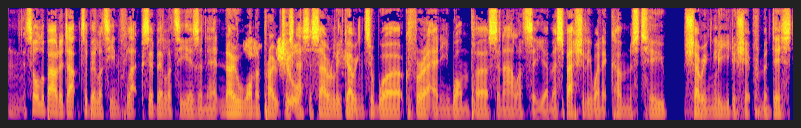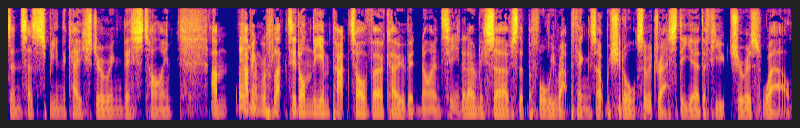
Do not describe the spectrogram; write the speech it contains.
Mm, it's all about adaptability and flexibility, isn't it? No one approach sure. is necessarily going to work for any one personality, um, especially when it comes to showing leadership from a distance, as has been the case during this time. Um, mm-hmm. Having reflected on the impact of uh, COVID nineteen, it only serves that before we wrap things up, we should also address the uh, the future as well.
